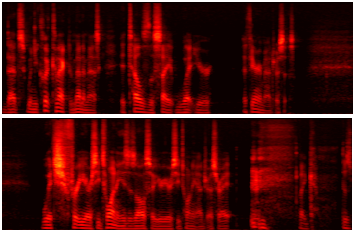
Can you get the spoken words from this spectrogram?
that's when you click connect in MetaMask, it tells the site what your Ethereum address is which for ERC20s is also your ERC20 address, right? like there's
